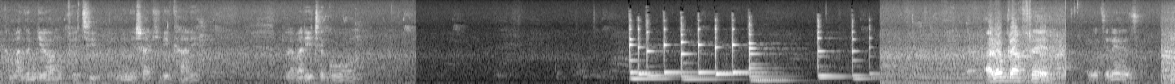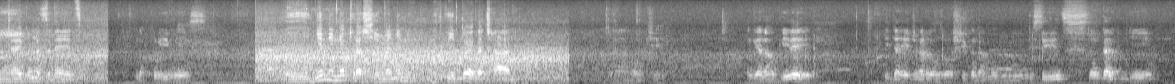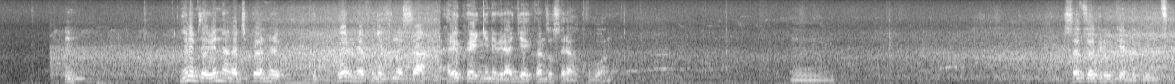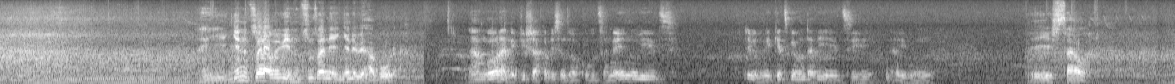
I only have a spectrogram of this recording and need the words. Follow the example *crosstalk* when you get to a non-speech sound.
rero amupeti umenyesha hakiri kare. Iraba ariteguwe alo grand frere umeze neza? Yego meze neza. Makuru y'iminsi Eh, nyine no turashima nyine. Ntitwidoga cyane. Ah, ngira nakubwire hirya hejo hariho nzoshika ngaha mu burundi sinzi nubwo abikubwiye nyine byari bintangaje kubera ntare kubera ntare kunye zino saa ariko ye nyine birangiye kuba nzosubira kukubona Mm. gusa uzogira urugendo rwiza. Nyine uzoraba ibintu nzunzaniye nyine bihabura. Nta ngorane ibyo ushaka byose nzakuzana nawe nubizi. Ibyo bintu bigezweho ndabizi ndabibona. Sawa.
